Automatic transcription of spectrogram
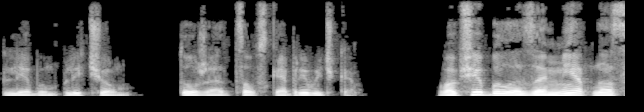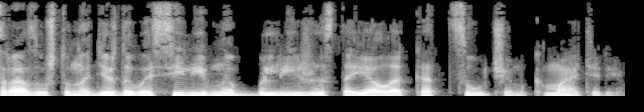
левым плечом. Тоже отцовская привычка. Вообще было заметно сразу, что Надежда Васильевна ближе стояла к отцу, чем к матери.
